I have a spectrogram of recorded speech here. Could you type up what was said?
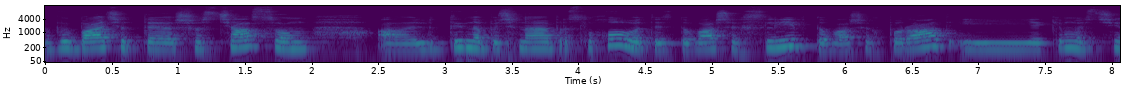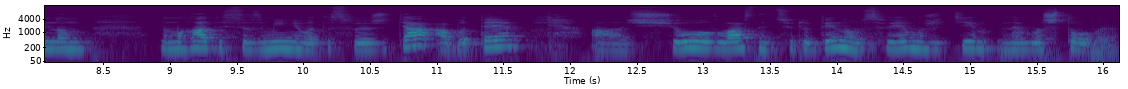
ви бачите, що з часом людина починає прислуховуватись до ваших слів, до ваших порад і якимось чином намагатися змінювати своє життя або те, що власне цю людину у своєму житті не влаштовує.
